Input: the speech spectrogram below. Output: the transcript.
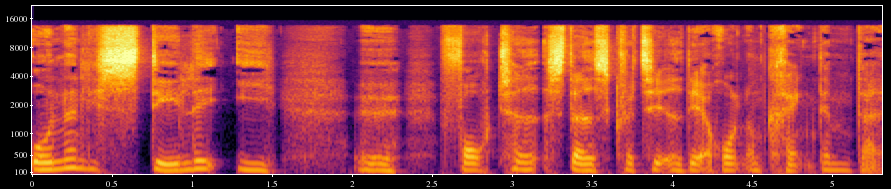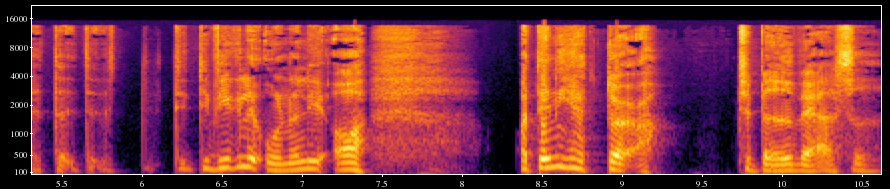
underligt stille i øh, forstadskvarteret der rundt omkring dem. Der, der, der, det, det er virkelig underligt. Og, og den her dør til badeværelset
